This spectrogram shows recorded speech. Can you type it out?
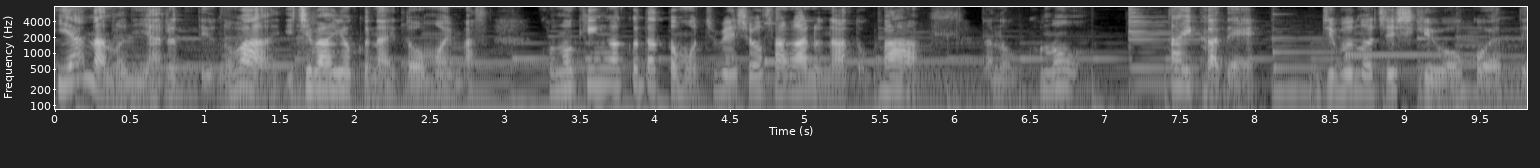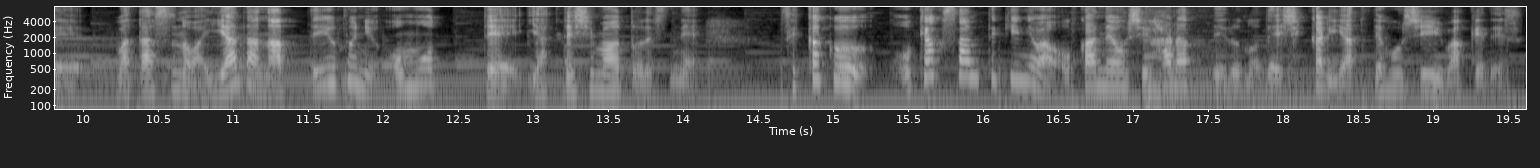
嫌なのにやるっていうのは一番良くないと思います。この金額だとモチベーション下がるなとかあのこの対価で自分の知識をこうやって渡すのは嫌だなっていうふうに思ってやってしまうとですねせっかくお客さん的にはお金を支払っているのでしっかりやってほしいわけです。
